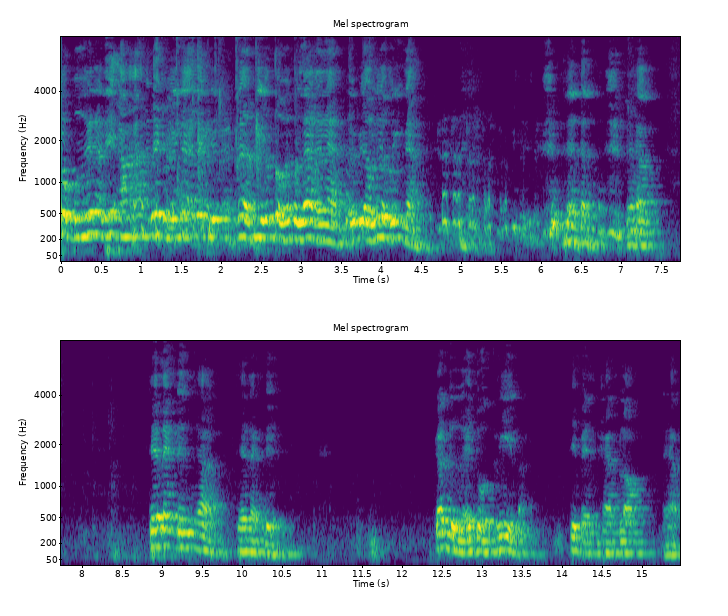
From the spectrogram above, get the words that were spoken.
จบมือให้หน่อยดิอะอะเล่นนี้นะเล่นนี้เนี่ยพี่ต้องตกเป็นคนแรกเลยนะเดี๋ยวไปเอาเรื่องเขาอีกนะนะครับ เทสแรงดึงครับ เทสแรงดึง ก็คือไอ้ตัวคลีบที่เป็นแคมล็อกนะครับ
